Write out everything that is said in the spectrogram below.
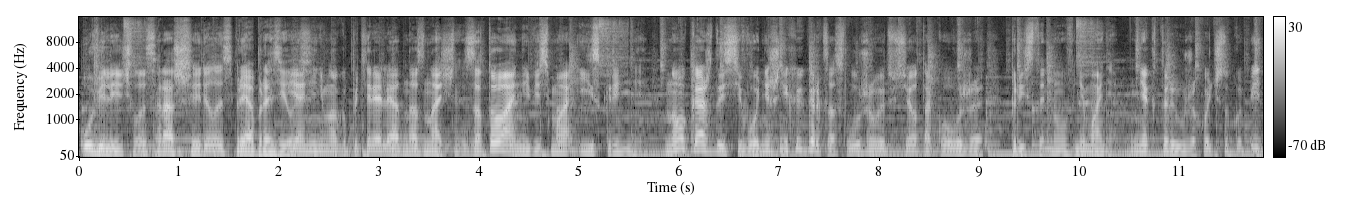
увеличилось, расширилось, преобразилось. И они немного потеряли однозначность, зато они весьма искренние. Но каждый из сегодняшних игр заслуживает все такого же пристального внимания. Некоторые уже хочется купить,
